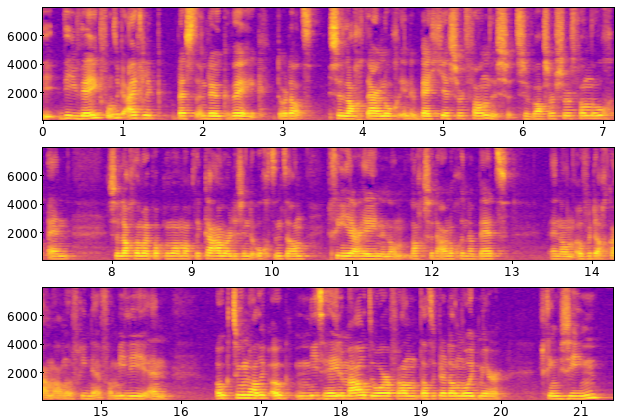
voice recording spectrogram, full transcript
die, die week vond ik eigenlijk best een leuke week. Doordat ze lag daar nog in haar bedje, soort van. Dus ze was er soort van nog. En ze lag dan bij papa en mama op de kamer. Dus in de ochtend dan ging je daarheen en dan lag ze daar nog in haar bed. En dan overdag kwamen alle vrienden en familie. En ook toen had ik ook niet helemaal door van dat ik er dan nooit meer ging zien.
